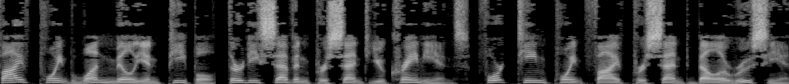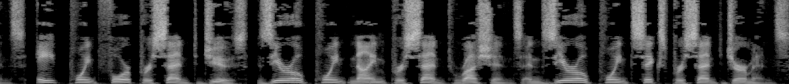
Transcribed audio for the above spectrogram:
5.1 million people, 37% Ukrainians, 14.5% Belarusians, 8.4% Jews, 0.9% Russians and 0.6% Germans.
